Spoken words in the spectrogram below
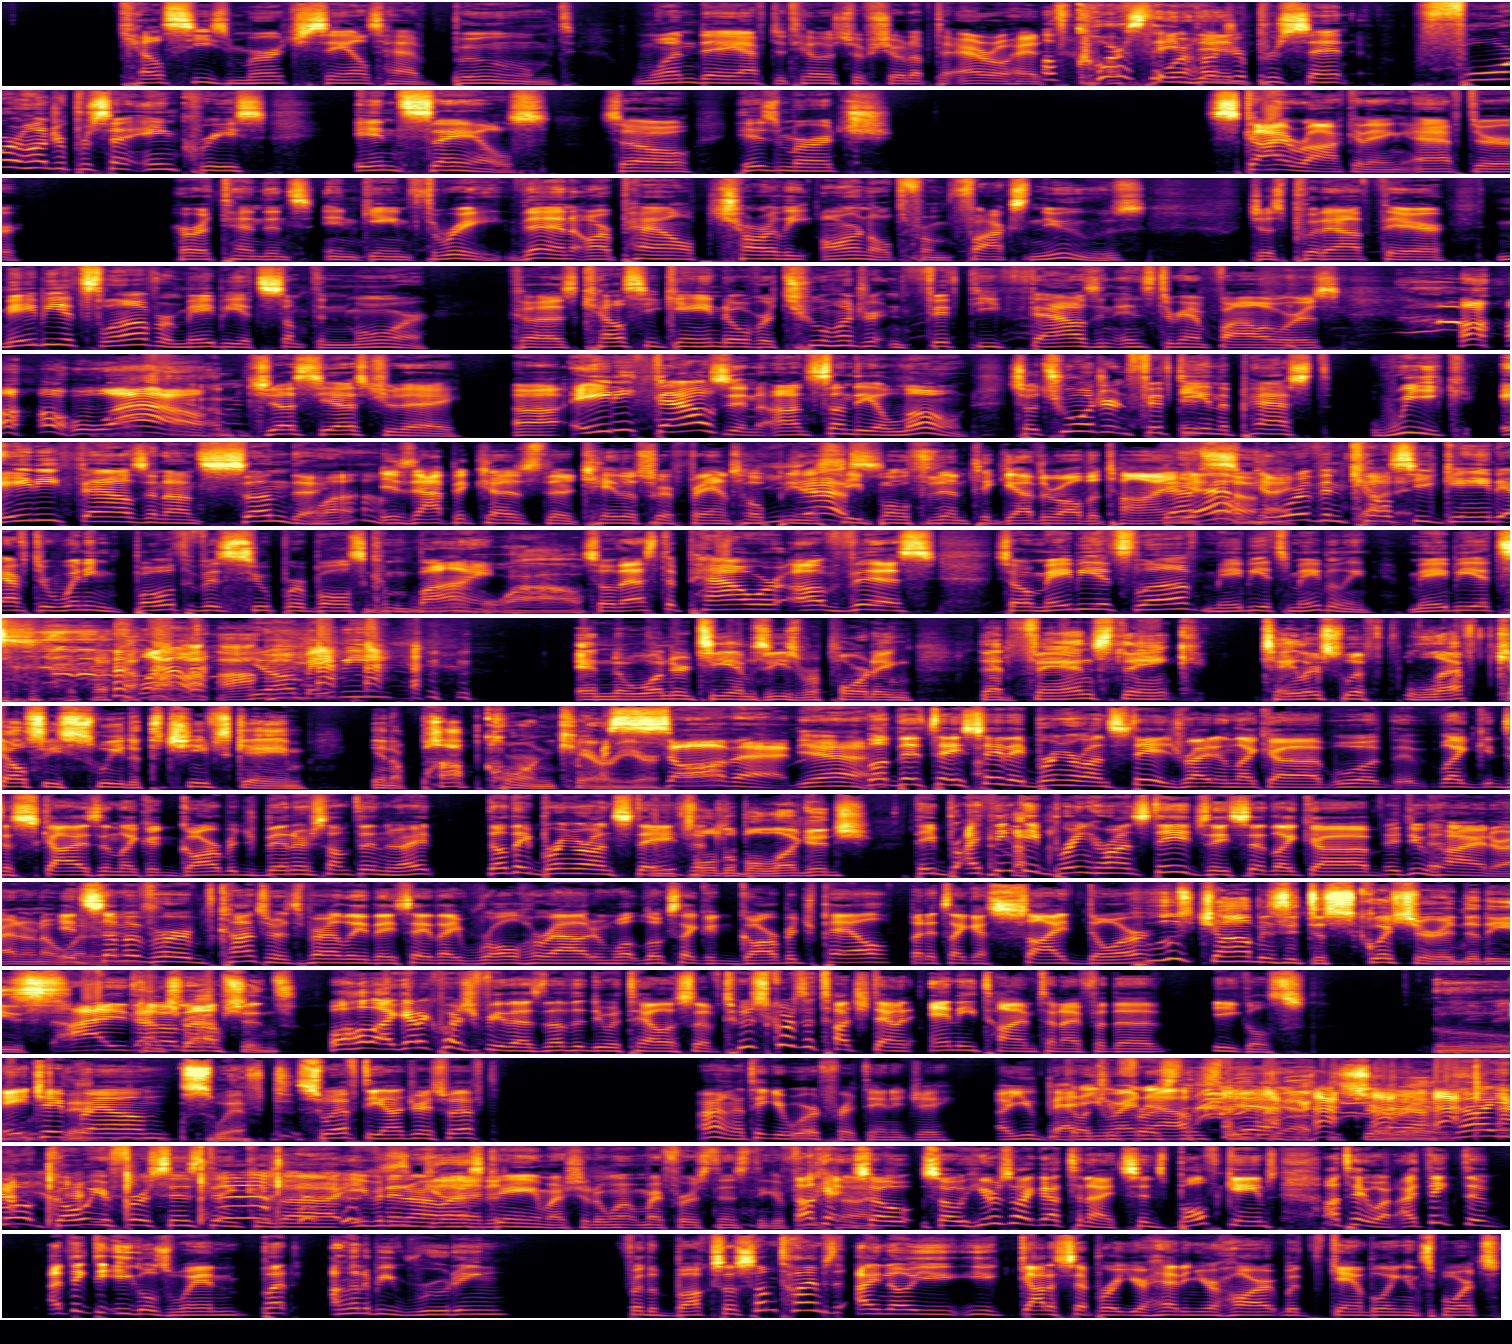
Kelce's merch sales have boomed one day after Taylor Swift showed up to Arrowhead. Of course they did. 400%, 400% increase in sales. So his merch skyrocketing after her attendance in game three. Then our pal Charlie Arnold from Fox News just put out there maybe it's love or maybe it's something more because Kelce gained over 250,000 Instagram followers. oh, wow. Just yesterday. Uh, 80,000 on Sunday alone. So 250 in the past week, 80,000 on Sunday. Wow. Is that because they're Taylor Swift fans hoping Yes. to see both of them together all the time? That's Okay. more than Kelce gained after winning both of his Super Bowls combined. Wow. So that's the power of this. So maybe it's love, maybe it's Maybelline, maybe it's clout. You know, maybe And no wonder TMZ's reporting that fans think Taylor Swift left Kelce's suite at the Chiefs game in a popcorn carrier. I saw that. Yeah. Well, they, they say they bring her on stage, right? In like a well, like disguised in like a garbage bin or something, right? Don't they bring her on In stage? foldable luggage. They, I think they bring her on stage. They said like uh, they do hide her. I don't know. in it some is. of her concerts. Apparently, they say they roll her out in what looks like a garbage pail, but it's like a side door. Whose job is it to squish her into these I, I don't know. contraptions? Well, hold on. I got a question for you that has nothing to do with Taylor Swift. Who scores a touchdown anytime tonight for the Eagles? Ooh, AJ Brown, Swift. Swift, DeAndre Swift. All right, I'm gonna take your word for it, Danny G. Are you Go with betting your right first now? instinct. Yeah. sure Yeah. is. no, you know, go with your first instinct because uh, even in our last game, I should have went with my first instinct. A few Okay, times. so so here's what I got tonight. Since both games, I'll tell you what. I think the I think the Eagles win, but I'm going to be rooting for the Bucs. So sometimes I know you you got to separate your head and your heart with gambling and sports.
